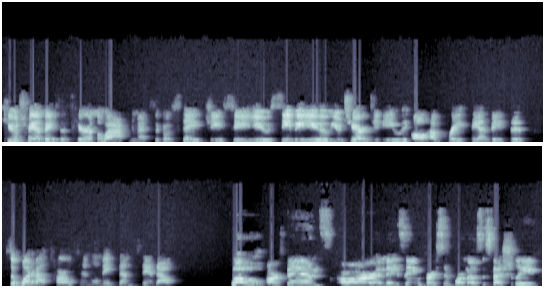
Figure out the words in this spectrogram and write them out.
huge fan bases here in the WAC, New Mexico State, GCU, CBU, UTRGV. We all have great fan bases. So what about Tarleton will make them stand out? Well, our fans are amazing, first and foremost, especially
